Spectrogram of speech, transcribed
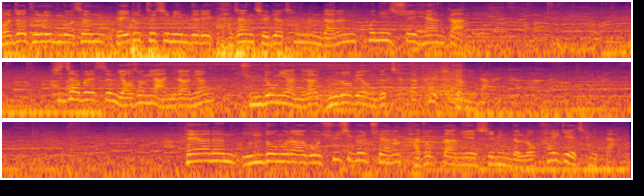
먼저 들른 곳은 베이루트 시민들이 가장 즐겨 찾는다는 코니쉬 해안가. 히잡을 쓴 여성이 아니라면 중동이 아니라 유럽에 온 듯 착각할 지경이다. 해안은 운동을 하고 휴식을 취하는 가족 단위의 시민들로 활기에 차 있다.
